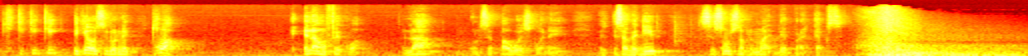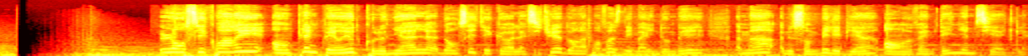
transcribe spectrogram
qui, qui, et qui a aussi donné trois. Et, là, on fait quoi? Là, on ne sait pas où est-ce qu'on est. Et ça veut dire, ce sont simplement des prétextes. L'on s'y croirait en pleine période coloniale dans cette école située dans la province des Maïndombe, mais nous sommes bel et bien en 21e siècle.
